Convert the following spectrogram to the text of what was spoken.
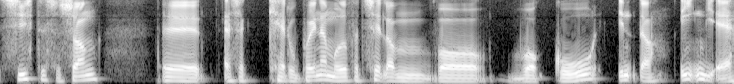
sidste sæson. Øh, altså, kan du på en eller anden måde fortælle om, hvor, hvor gode Inter egentlig er,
